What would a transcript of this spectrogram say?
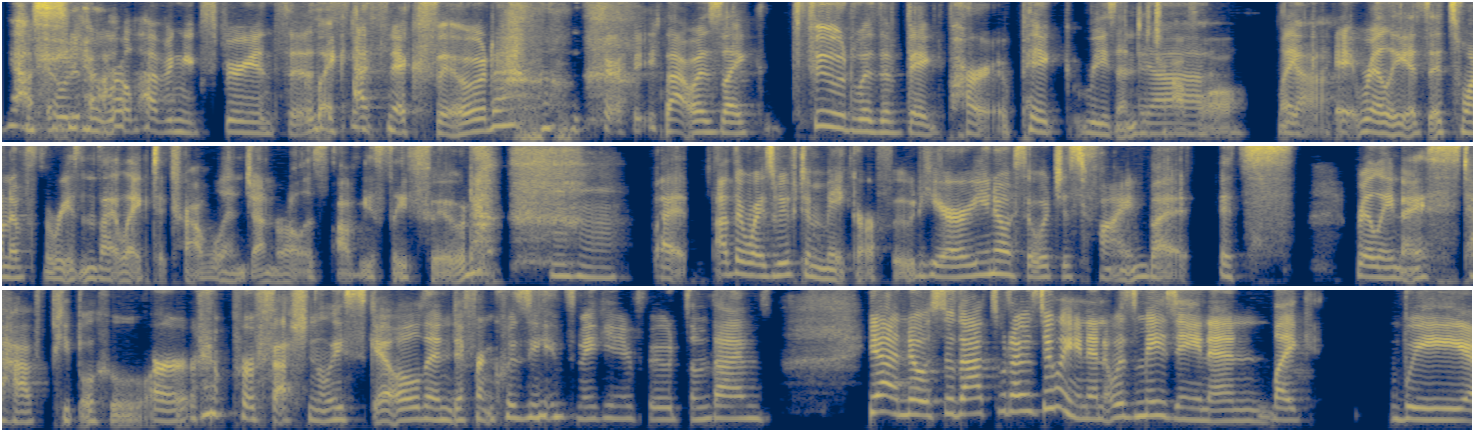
Yeah, yeah. in the world having experiences. Like ethnic food. right. That was like food was a big part, a big reason to yeah. travel. Like yeah. it really is. It's one of the reasons I like to travel in general is obviously food. Mm-hmm. but otherwise we have to make our food here, you know, so which is fine, but it's really nice to have people who are professionally skilled in different cuisines making your food sometimes. Yeah, no, so that's what I was doing and it was amazing and like we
